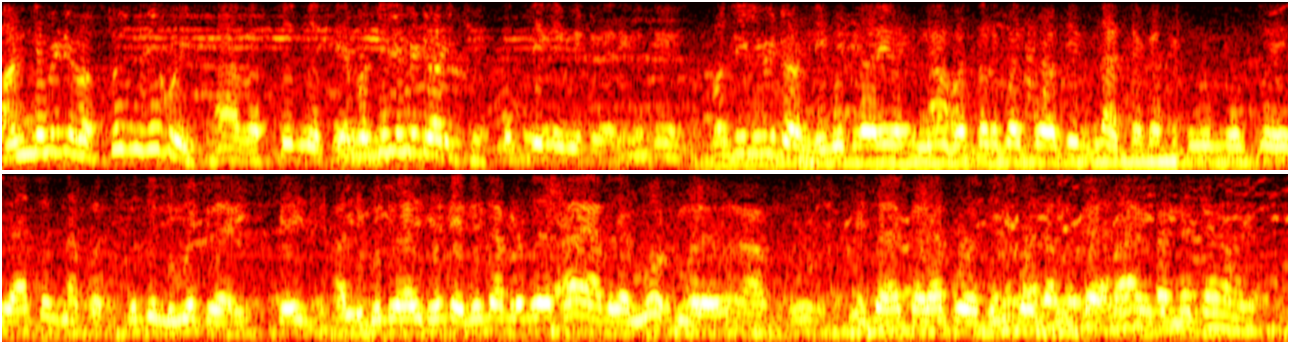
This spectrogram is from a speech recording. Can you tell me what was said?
અનલિમિટેડ વસ્તુ જ નથી કોઈ. હા વસ્તુ જ નથી. બધી લિમિટ વાળી છે. બધી લિમિટ વાળી બધી લિમિટ વાળી. લિમિટ વાળી ના હોત તો કોઈ પહોંચી જ ના શકે. મોક્ષની વાત જ ના પડે. બધું લિમિટ વાળી છે. આ લિમિટ વાળી છે તેથી તો આપડે બધા થાય આ બધા મોક્ષ મળે. નહીં તો આ કડા પહોંચે ચિંતા.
